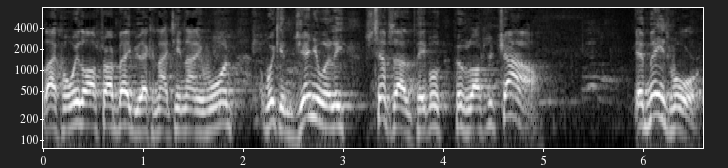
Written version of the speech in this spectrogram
Like when we lost our baby back in 1991, we can genuinely sympathize with people who've lost a child. It means more.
